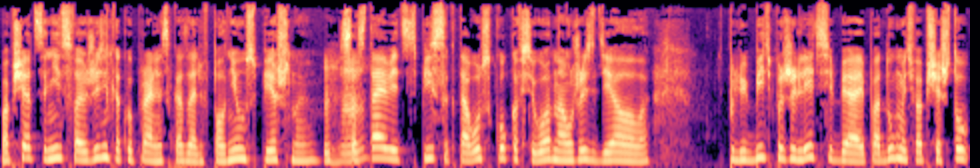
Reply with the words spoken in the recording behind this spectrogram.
вообще оценить свою жизнь, как вы правильно сказали, вполне успешную, угу. составить список того, сколько всего она уже сделала, полюбить, пожалеть себя и подумать вообще, что,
